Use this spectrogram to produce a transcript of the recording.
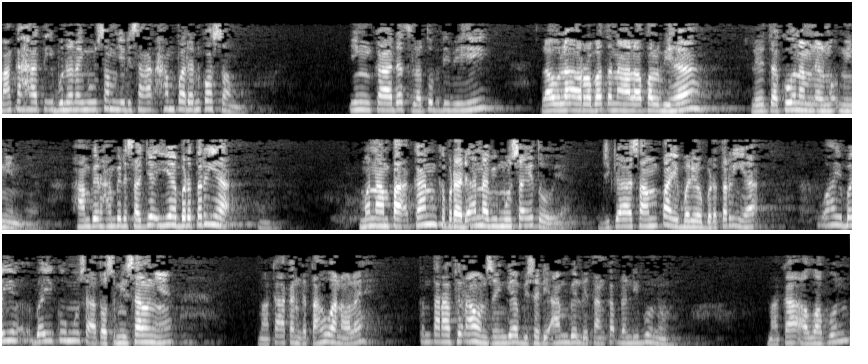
Maka hati ibu Nabi Musa menjadi sangat hampa dan kosong. In kadat selatu bihi laula arabatana ala qalbiha litakuna minal mu'minin. Hampir-hampir saja ia berteriak menampakkan keberadaan Nabi Musa itu ya. Jika sampai beliau berteriak, wahai bayi, bayiku Musa atau semisalnya, maka akan ketahuan oleh tentara Firaun sehingga bisa diambil, ditangkap dan dibunuh. Maka Allah pun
